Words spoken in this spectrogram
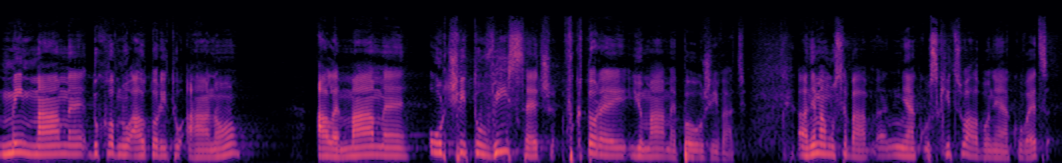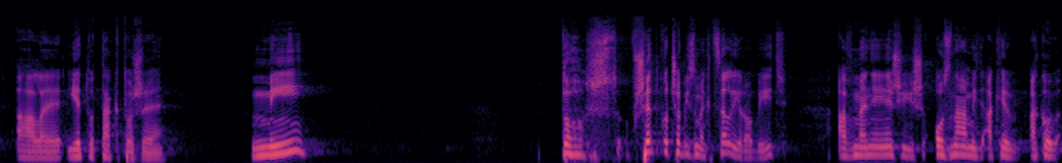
My máme duchovnú autoritu, áno, ale máme určitú výseč, v ktorej ju máme používať. Nemám u seba nejakú skicu alebo nejakú vec, ale je to takto, že my to všetko, čo by sme chceli robiť a v mene Ježíš oznámiť, aké, ako,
